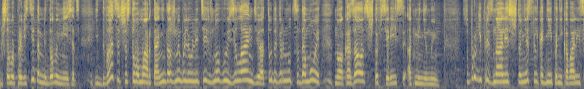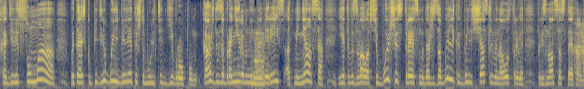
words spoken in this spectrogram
чтобы провести там медовый месяц. И 26 марта они должны были улететь в Новую Зеландию, оттуда вернуться домой, но оказалось, что все рейсы отменены. Супруги признались, что несколько дней паниковали и сходили с ума, пытаясь купить любые билеты, чтобы улететь в Европу. Каждый забронированный нами рейс отменялся, и это вызывало все больший стресс. Мы даже забыли, как были счастливы на острове, признался Стефан.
